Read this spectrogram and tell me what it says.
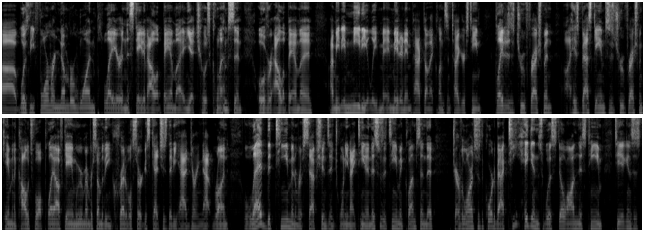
Uh, was the former number one player in the state of Alabama, and yet chose Clemson over Alabama, and I mean immediately made an impact on that Clemson Tigers team played it as a true freshman. Uh, his best games as a true freshman came in the college football playoff game. We remember some of the incredible circus catches that he had during that run. Led the team in receptions in 2019, and this was a team in Clemson that Trevor Lawrence was the quarterback. Tee Higgins was still on this team. Tee Higgins has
